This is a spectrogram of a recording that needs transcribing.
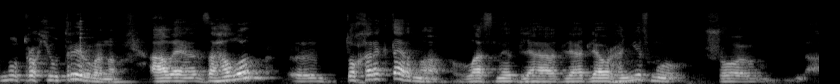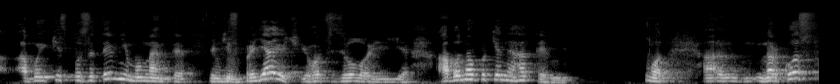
ну трохи утрировано, але загалом то характерно власне для, для, для організму, що або якісь позитивні моменти, які Мгм. сприяють його фізіології, є, або навпаки негативні. От. А е, наркоз,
